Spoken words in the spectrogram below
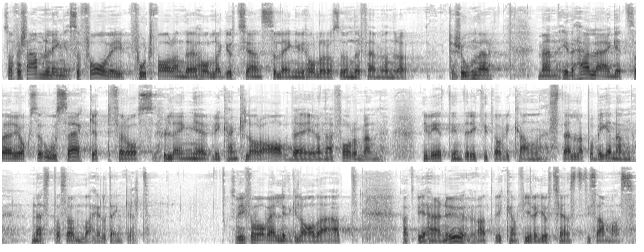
Som församling så får vi fortfarande hålla gudstjänst så länge vi håller oss under 500 personer. Men i det här läget så är det också osäkert för oss hur länge vi kan klara av det i den här formen. Vi vet inte riktigt vad vi kan ställa på benen nästa söndag helt enkelt. Så vi får vara väldigt glada att, att vi är här nu och att vi kan fira gudstjänst tillsammans.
